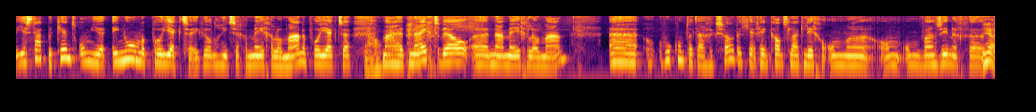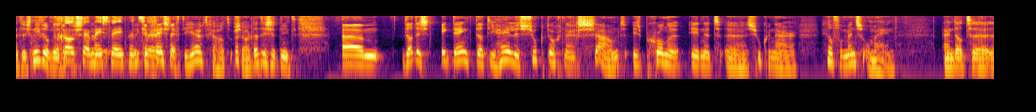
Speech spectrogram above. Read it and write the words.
jij staat bekend om je enorme projecten. Ik wil nog niet zeggen megalomane projecten, nou. maar het neigt wel naar megalomaan. Uh, hoe komt dat eigenlijk zo? Dat je geen kans laat liggen om, uh, om, om waanzinnig uh, ja, het is niet omdat groot en meeslepend... Ik heb geen slechte jeugd gehad of zo, dat is het niet. Um, dat is, ik denk dat die hele zoektocht naar sound... is begonnen in het zoeken naar heel veel mensen om me heen. En dat, uh,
